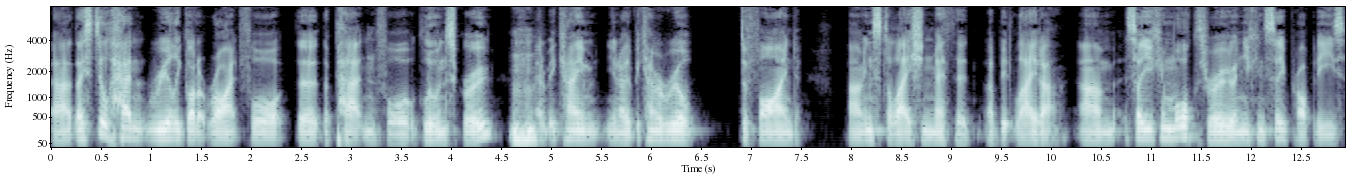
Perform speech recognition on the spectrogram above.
Uh, they still hadn't really got it right for the the pattern for glue and screw, mm-hmm. and it became you know it became a real defined um, installation method a bit later. Um, so you can walk through and you can see properties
